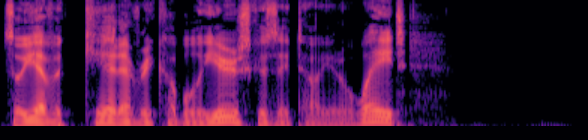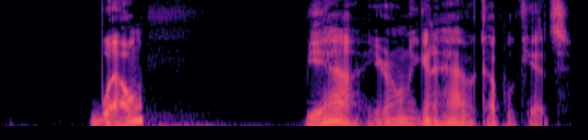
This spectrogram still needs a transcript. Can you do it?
So you have a kid every couple of years because they tell you to wait. Well, yeah, you're only going to have a couple kids.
